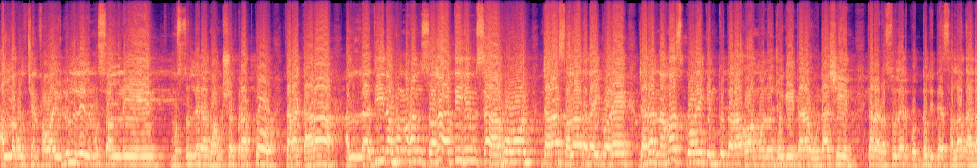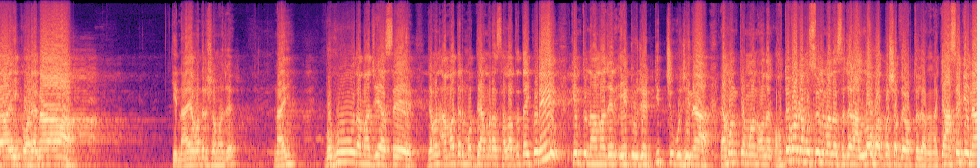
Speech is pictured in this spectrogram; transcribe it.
আল্লাহ বলছেন ফাওয়াইলুল্লিল মুসাল্লিন মুসল্লিরা ধ্বংসপ্রাপ্ত। তারা কারা? আল্লাযীনা হুম আন সালাতিহিম সাহুন। যারা সালাত আদায় করে, যারা নামাজ পড়ে, কিন্তু তারা অমনোযোগী, তারা উদাসীন, তারা রাসূলের পদ্ধতিতে সালাত আদায় করে না। কি নাই আমাদের সমাজে? নাই? বহু নামাজি আছে। যেমন আমাদের মধ্যে আমরা সালাত আদায় করি, কিন্তু নামাজের এ টু জেড কিচ্ছু বুঝি না। এমন কেমন অনেক হতভাগা মুসলমান আছে যারা আল্লাহ আকবর শব্দের অর্থ জানে না। কি আছে কি না?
